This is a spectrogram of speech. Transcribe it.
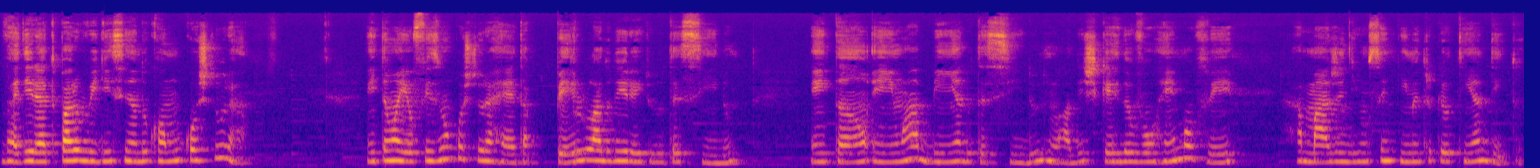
vai direto para o vídeo ensinando como costurar. Então, aí eu fiz uma costura reta pelo lado direito do tecido. Então, em uma abinha do tecido, no lado esquerdo, eu vou remover a margem de um centímetro que eu tinha dito.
